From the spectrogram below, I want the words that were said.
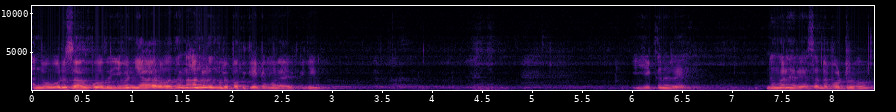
அந்த ஒரு சாங் போதும். இவன் யார் வந்து நாங்களும் உங்களை பார்த்து கேட்க மாதிரி இருக்கீங்க இயக்குனரே நம்ம நிறைய சண்டை போட்டிருக்கோம்.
